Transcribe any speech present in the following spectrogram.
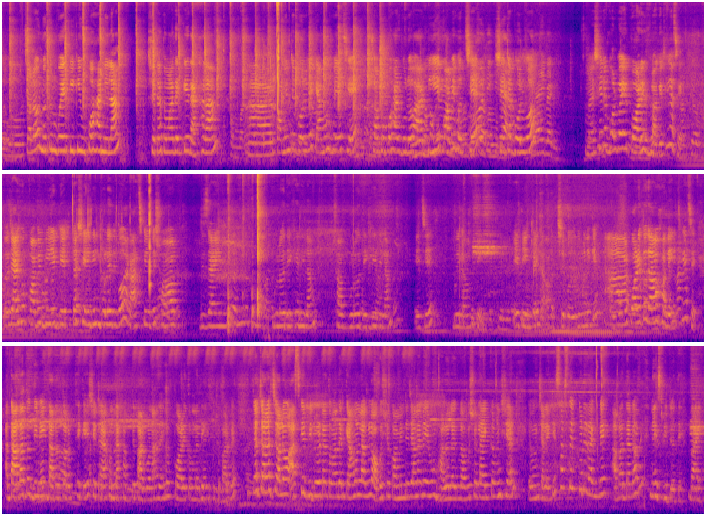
চলো নতুন বইয়ের কি কি উপহার নিলাম সেটা তোমাদেরকে দেখালাম। আর কমেন্টে বলবে কেমন হয়েছে সব উপহারগুলো আর বিয়ে কবে হচ্ছে সেটা বলব। মানে সেটা বলব এর পরের ব্লগে ঠিক আছে? তো যাই হোক, কবে বিয়ের ডেটটা সেই দিন বলে দেবো। আর আজকে যে সব ডিজাইনগুলো দেখে নিলাম, সবগুলো দেখিয়ে দিলাম। এই যে দুই নম্বর তিন। এই তিনটাই দেওয়া হচ্ছে বৌদিমণিকে। আর পরে তো দেওয়া হবে, ঠিক আছে? আর দাদা তো দিনেই দাদার তরফ থেকে সেটা এখন দেখাতে পারব না। যাই হোক, পরে তোমরা দেখে দিতে পারবে। তো চলো চলো, আজকের ভিডিওটা তোমাদের কেমন লাগল অবশ্যই কমেন্টে জানাবে এবং ভালো লাগল অবশ্যই লাইক কমেন্ট শেয়ার এবং চ্যানেলটি সাবস্ক্রাইব করে রাখবে। আবার দেখা হবে নেক্সট ভিডিওতে বাই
